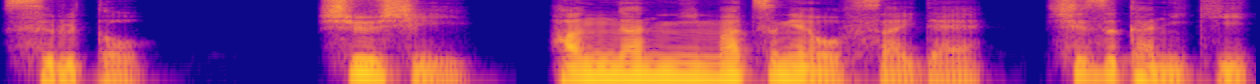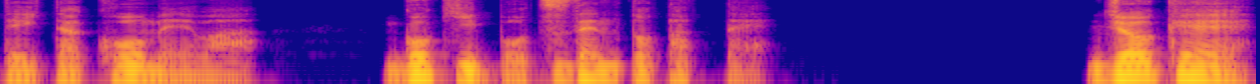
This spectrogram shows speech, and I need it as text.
すると、終始、半眼にまつげを塞いで、静かに聞いていた孔明は、語気没然と立って、女兄、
